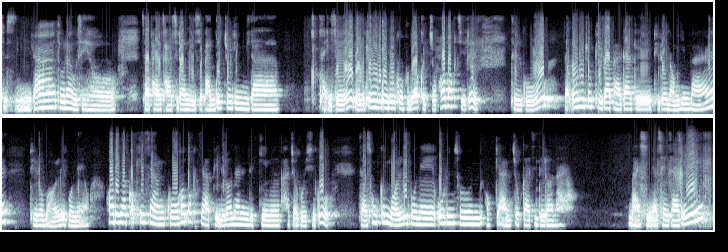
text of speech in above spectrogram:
좋습니다. 돌아오세요. 자, 발 가지런히 이제 반대쪽입니다. 자, 이제 왼쪽 무릎을 구부려 그쪽 허벅지를 들고, 자, 오른쪽 귀가 바닥에 뒤로 넘긴 발, 뒤로 멀리 보내요. 허리가 꺾이지 않고 허벅지 앞이 늘어나는 느낌을 가져보시고, 자, 손끝 멀리 보내 오른손 어깨 안쪽까지 늘어나요. 마시며 제자리.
